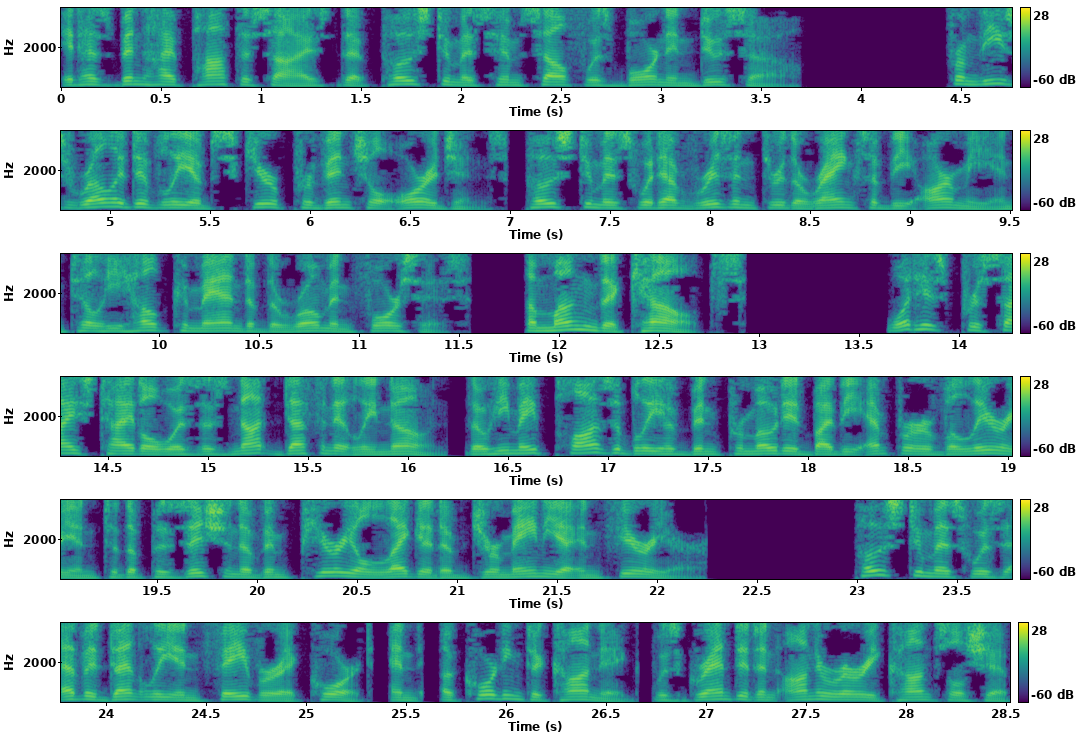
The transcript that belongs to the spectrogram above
It has been hypothesized that Postumus himself was born in Duso. From these relatively obscure provincial origins, Postumus would have risen through the ranks of the army until he held command of the Roman forces among the Celts. What his precise title was is not definitely known, though he may plausibly have been promoted by the Emperor Valerian to the position of imperial legate of Germania Inferior. Postumus was evidently in favour at court, and, according to Koenig, was granted an honorary consulship.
